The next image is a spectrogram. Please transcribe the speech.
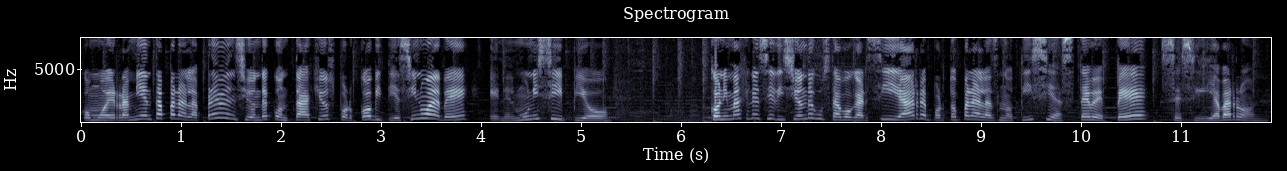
como herramienta para la prevención de contagios por COVID-19 en el municipio. Con imágenes y edición de Gustavo García, reportó para las noticias TVP Cecilia Barrón.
